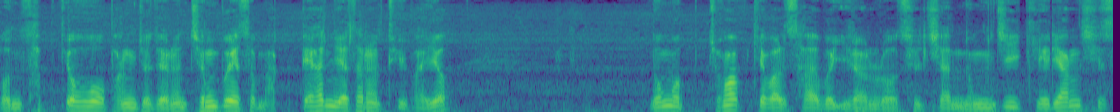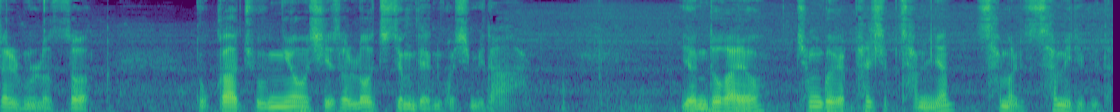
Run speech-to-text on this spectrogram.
본 삽교호 방조제는 정부에서 막대한 예산을 투입하여 농업 종합개발 사업의 일환으로 설치한 농지 개량 시설물로서 국가 중요 시설로 지정된 곳입니다. 연도가요 1983년 3월 3일입니다.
